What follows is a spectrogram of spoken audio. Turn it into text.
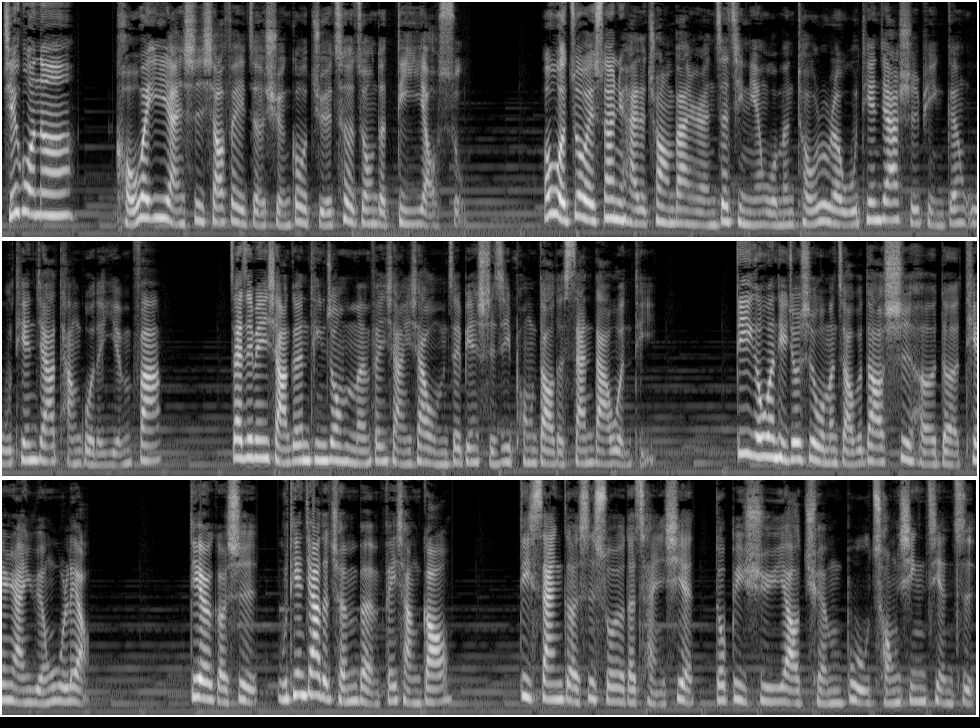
结果呢？口味依然是消费者选购决策中的第一要素。而我作为酸女孩的创办人，这几年我们投入了无添加食品跟无添加糖果的研发。在这边想跟听众们分享一下我们这边实际碰到的三大问题。第一个问题就是我们找不到适合的天然原物料。第二个是无添加的成本非常高。第三个是所有的产线都必须要全部重新建制。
